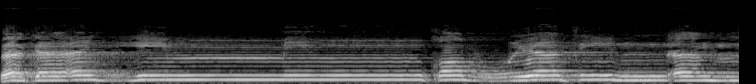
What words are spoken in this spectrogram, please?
فكأي من قرية أهل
